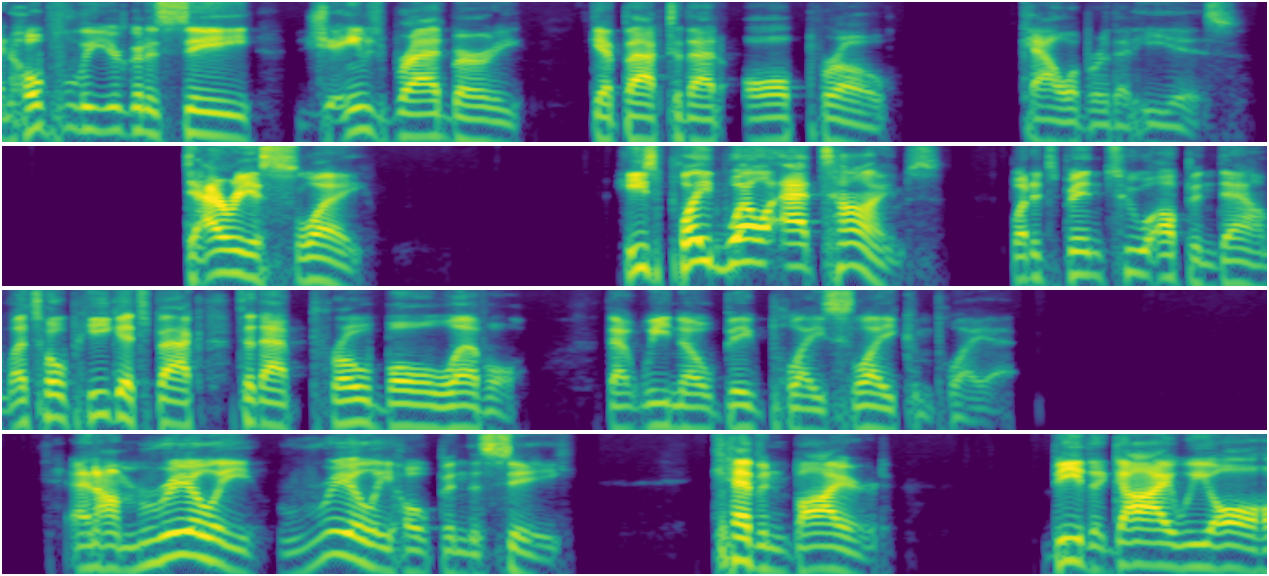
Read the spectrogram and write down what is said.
And hopefully, you're going to see James Bradberry get back to that all pro caliber that he is. Darius Slay. He's played well at times, but it's been too up and down. Let's hope he gets back to that Pro Bowl level that we know big play Slay can play at. And I'm really, really hoping to see Kevin Byard be the guy we all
